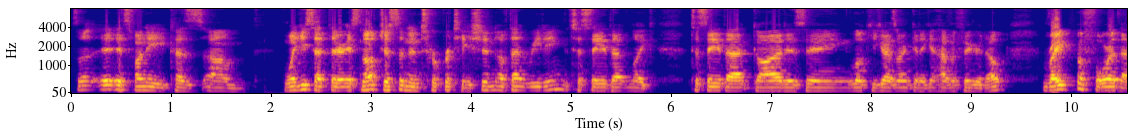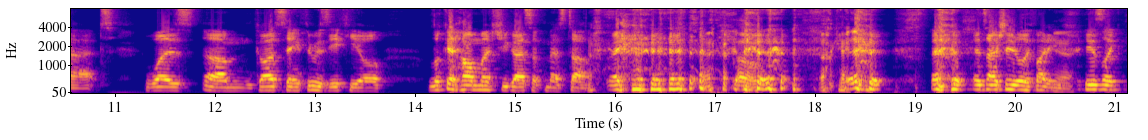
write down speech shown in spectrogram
So it's funny because um, what you said there, it's not just an interpretation of that reading to say that, like, to say that God is saying, look, you guys aren't going to have it figured out. Right before that was um, God saying through Ezekiel, look at how much you guys have messed up. Right? oh, okay. it's actually really funny. Yeah. He's like,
